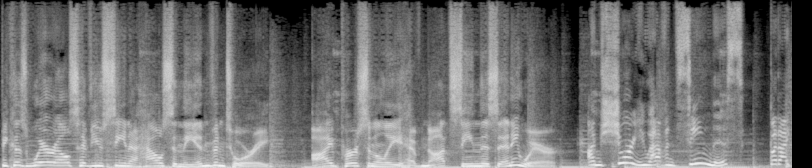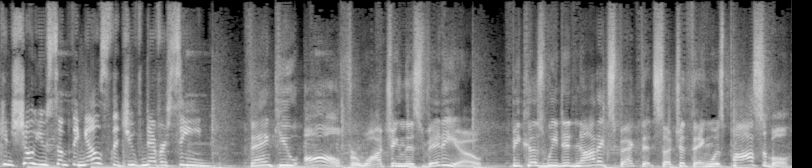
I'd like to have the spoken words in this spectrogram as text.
Because where else have you seen a house in the inventory? I personally have not seen this anywhere. I'm sure you haven't seen this, but I can show you something else that you've never seen. Thank you all for watching this video, because we did not expect that such a thing was possible.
